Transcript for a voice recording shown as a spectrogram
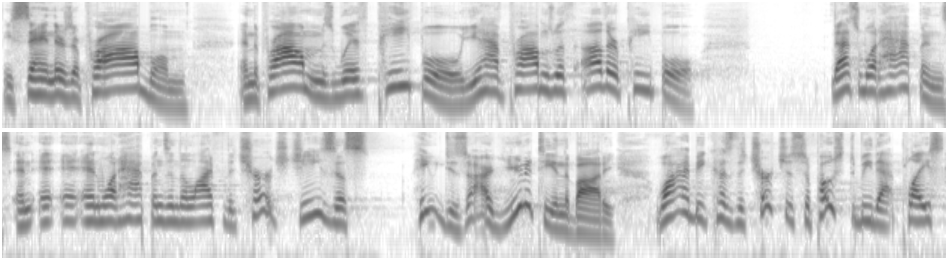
He's saying there's a problem, and the problem is with people. You have problems with other people. That's what happens. And, and, and what happens in the life of the church, Jesus he desired unity in the body. Why? Because the church is supposed to be that place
